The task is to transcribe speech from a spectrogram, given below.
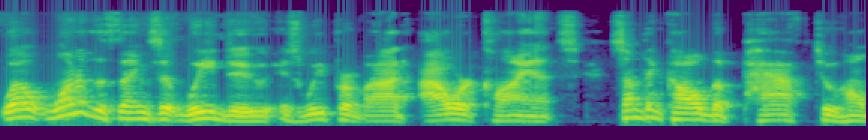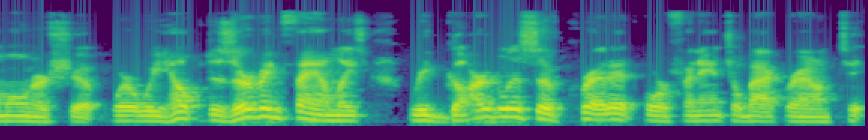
Well, one of the things that we do is we provide our clients something called the path to home ownership, where we help deserving families, regardless of credit or financial background, to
